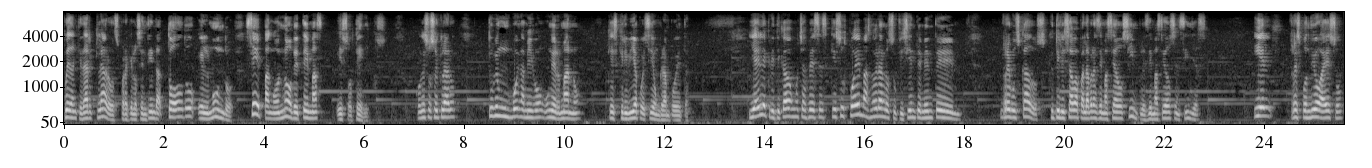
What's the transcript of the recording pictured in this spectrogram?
puedan quedar claros para que los entienda todo el mundo, sepan o no de temas esotéricos. Con eso soy claro. Tuve un buen amigo, un hermano, que escribía poesía, un gran poeta. Y a él le criticaban muchas veces que sus poemas no eran lo suficientemente rebuscados, que utilizaba palabras demasiado simples, demasiado sencillas. Y él respondió a eso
